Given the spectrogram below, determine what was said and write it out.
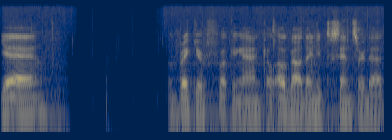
Yeah. Break your fucking ankle. Oh god, I need to censor that.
